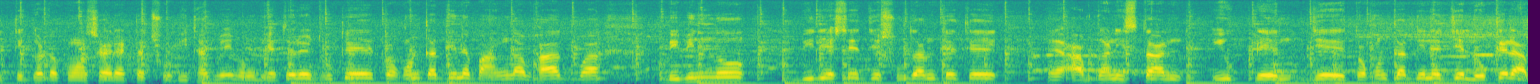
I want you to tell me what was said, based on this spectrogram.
ঋত্বিক ঘটক মহাশয়ের একটা ছবি থাকবে এবং ভেতরে ঢুকে তখনকার দিনে বাংলা ভাগ বা বিভিন্ন বিদেশের যে সুদান থেকে আফগানিস্তান, ইউক্রেন, যে তখনকার দিনের যে লোকেরা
